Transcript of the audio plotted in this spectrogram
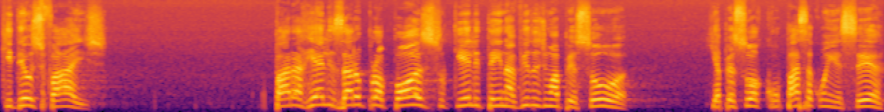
que Deus faz para realizar o propósito que Ele tem na vida de uma pessoa, que a pessoa passa a conhecer,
